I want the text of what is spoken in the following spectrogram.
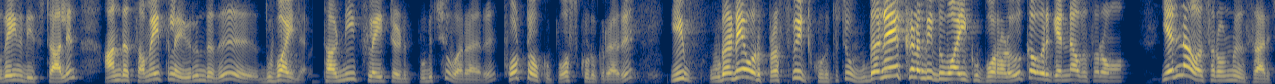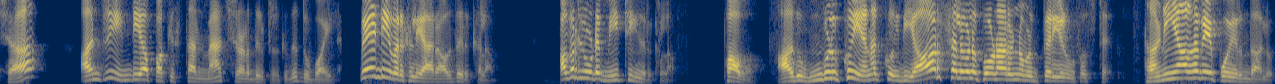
உதயநிதி ஸ்டாலின் அந்த சமயத்துல இருந்தது துபாயில. தனி ஃப்ளைட் எடுத்து பிடிச்சி வராரு போட்டோவுக்கு போஸ்ட் கொடுக்குறாரு. இப் உடனே ஒரு ப்ரெஸ் மீட் கொடுத்துட்டு உடனே கிளம்பி துபாய்க்கு போற அளவுக்கு அவருக்கு என்ன அவசரம்? என்ன அவசரம்னு விசாரிச்சா? அன்று இந்தியா பாகிஸ்தான் மேட்ச் நடந்துகிட்டு இருக்குது துபாயில. வேண்டியவர்கள் யாராவது இருக்கலாம். அவர்களோட மீட்டிங் இருக்கலாம். பாவம். அது உங்களுக்கும் எனக்கும் இது யார் செலவுல போனாருன்னு நம்மளுக்கு தெரியணும் ஃபர்ஸ்ட் தனியாகவே போயிருந்தாலும்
